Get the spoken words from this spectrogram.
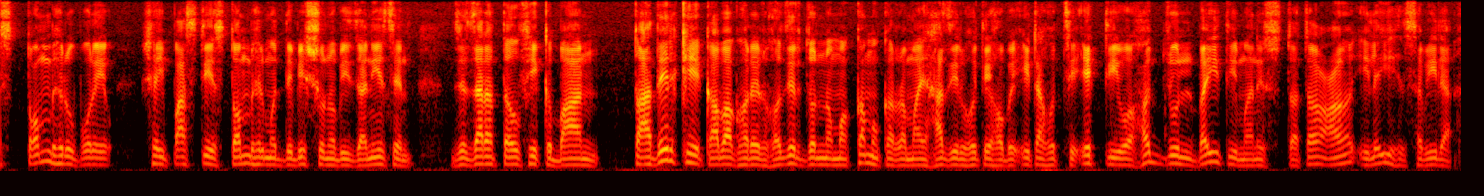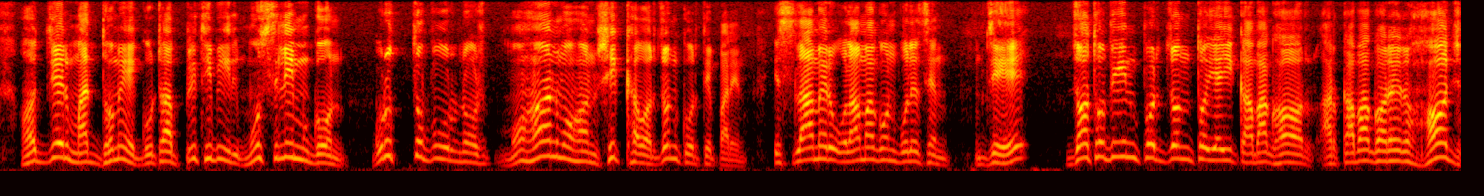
স্তম্ভের উপরে, সেই পাঁচটি স্তম্ভের মধ্যে বিশ্বনবী জানিয়েছেন যে, যারা তৌফিক বান তাদেরকে কাবা ঘরের হজের জন্য মক্কা মোকাররমায় হাজির হতে হবে। এটা হচ্ছে একটি ও হজ্জুল বাইতি ইলাইহি সাবিলা। হজ্জের মাধ্যমে গোটা পৃথিবীর মুসলিম মুসলিমগণ গুরুত্বপূর্ণ, মহান মহান শিক্ষা অর্জন করতে পারেন। ইসলামের ওলামাগণ বলেছেন যে যতদিন পর্যন্ত এই কাবাঘর আর কাবাঘরের হজ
